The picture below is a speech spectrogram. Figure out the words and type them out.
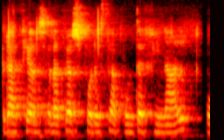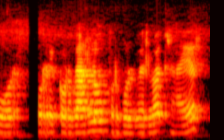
Gracias, gracias por este apunte final, por, por recordarlo, por volverlo a traer.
